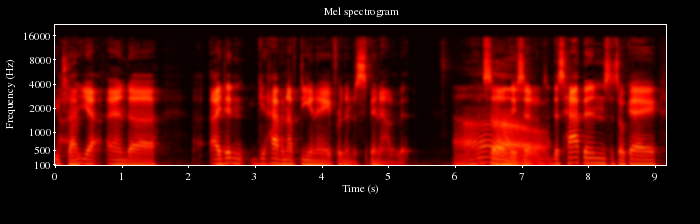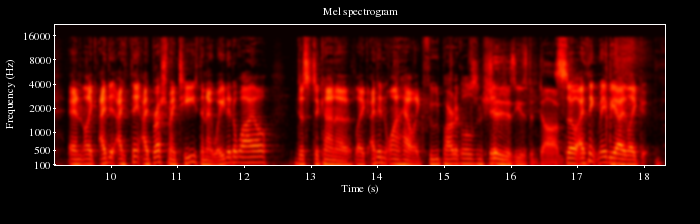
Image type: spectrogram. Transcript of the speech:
each time. Yeah, and uh, I didn't have enough DNA for them to spin out of it. Oh. So they said this happens, it's okay. And like I did I think I brushed my teeth and I waited a while just to kind of like I didn't want to have like food particles and shit. should have just used a dog. So I think maybe I like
